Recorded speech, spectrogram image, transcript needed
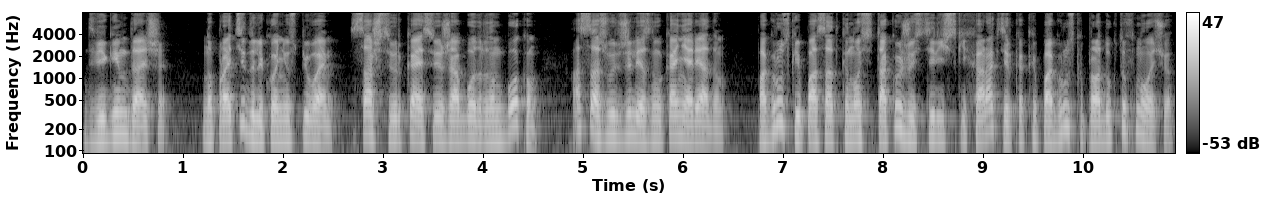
Двигаем дальше. Но пройти далеко не успеваем. Саша, сверкая свежеободранным боком, осаживает железного коня рядом. Погрузка и посадка носят такой же истерический характер, как и погрузка продуктов ночью,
